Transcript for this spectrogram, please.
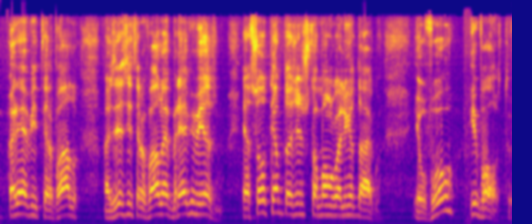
breve intervalo, mas esse intervalo é breve mesmo. É só o tempo da gente tomar um golinho d'água. Eu vou e volto.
